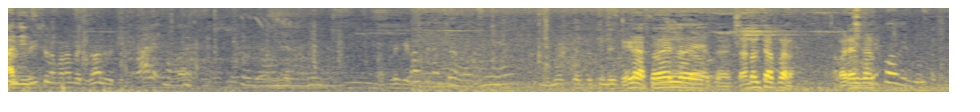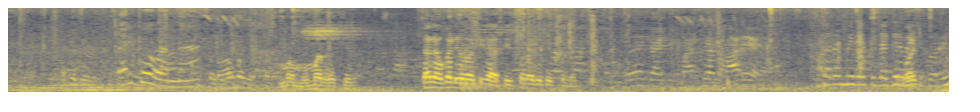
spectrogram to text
आज सोयल कंट्रोल चाप करा సరే ఒకటి ఒకటిగా తీసుకున్నది తీసుకున్నాం సరే మీరు దగ్గర పెట్టుకోర్రి.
